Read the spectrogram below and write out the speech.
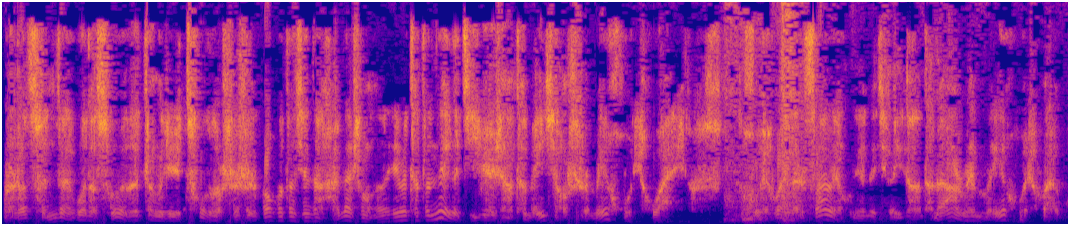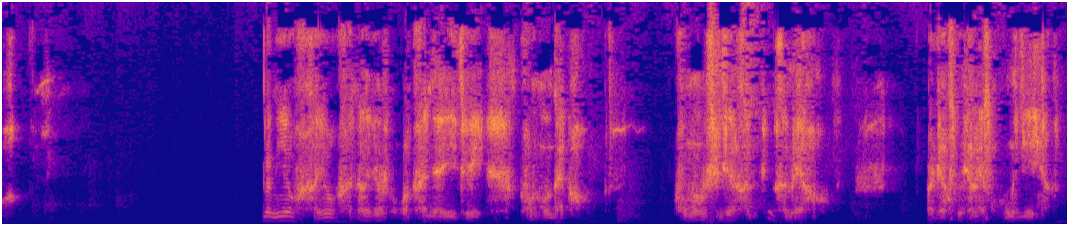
而它存在过的所有的证据，错错实实，包括它现在还在生存，因为它在那个级别上，它没消失，没毁坏，毁坏在三维空间的情况下，它在二维没毁坏过。那你有很有可能就是我看见一堆恐龙在跑，恐龙世界很很美好，而且互相也不攻击。我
